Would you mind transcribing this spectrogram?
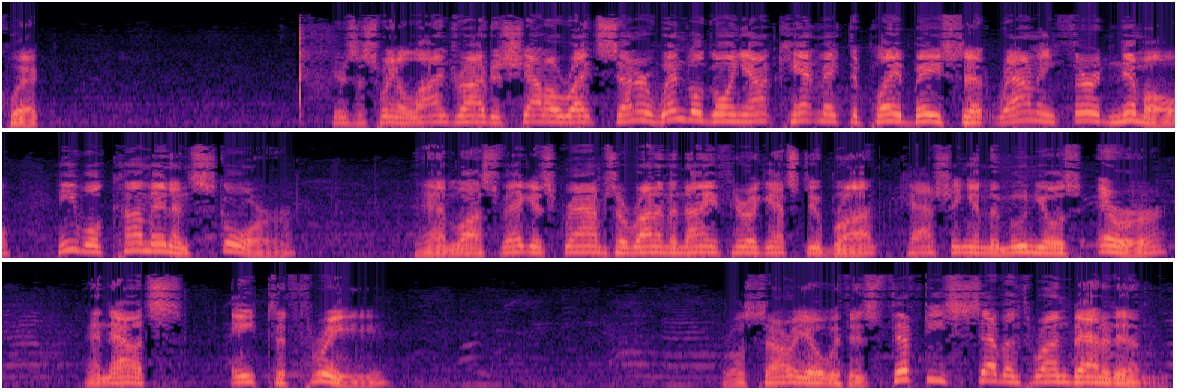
quick. Here's a swing, a line drive to shallow right center. Wendle going out, can't make the play, base hit. Rounding third, Nimmo. He will come in and score. And Las Vegas grabs a run in the ninth here against Doubront, cashing in the Munoz error. And now it's 8 to 3. Rosario with his 57th run batted in.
